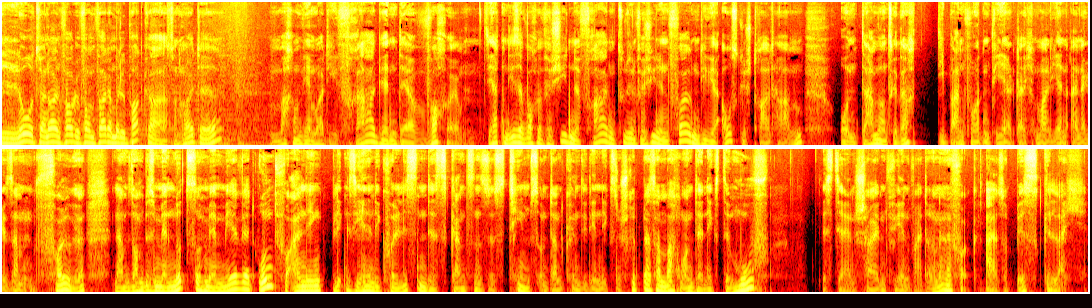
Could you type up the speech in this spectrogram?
Hallo zur neuen Folge vom Fördermittel Podcast und heute machen wir mal die Fragen der Woche. Sie hatten diese Woche verschiedene Fragen zu den verschiedenen Folgen, die wir ausgestrahlt haben und da haben wir uns gedacht, die beantworten wir ja gleich mal hier in einer gesamten Folge. Dann haben sie noch ein bisschen mehr Nutzen und mehr Mehrwert und vor allen Dingen blicken sie hin in die Kulissen des ganzen Systems und dann können sie den nächsten Schritt besser machen und der nächste Move ist ja entscheidend für ihren weiteren Erfolg. Also bis gleich.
